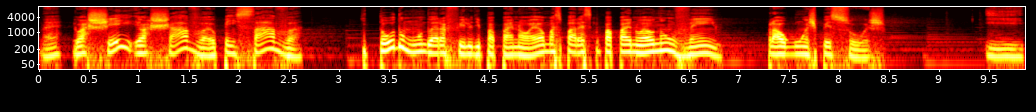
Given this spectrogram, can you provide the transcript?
né? Eu achei, eu achava, eu pensava que todo mundo era filho de Papai Noel, mas parece que Papai Noel não vem para algumas pessoas. E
